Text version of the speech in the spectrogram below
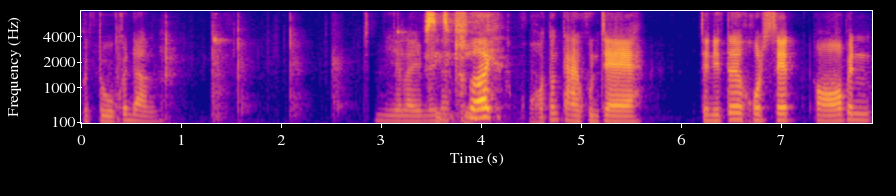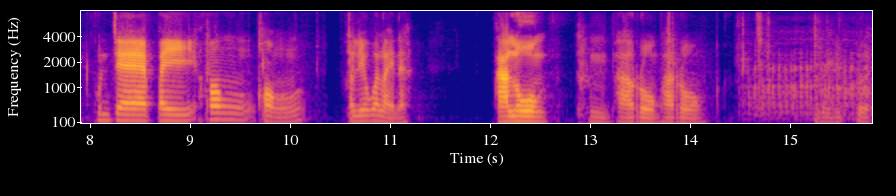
ประตูก็ดังจะมีอะไรไหม Seems นะ a key. เฮ้ยอ๋อต้องการกุญแจเจนิเตอร์โค้ดเซตอ๋อ เป็นกุญแจไปห้องของเขาเรียกว่าอะไรนะ พาโรง อืม พาโรง พาโรง ดูนี่เปิด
